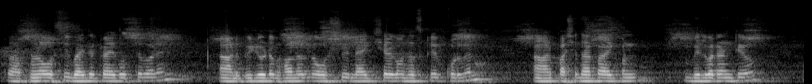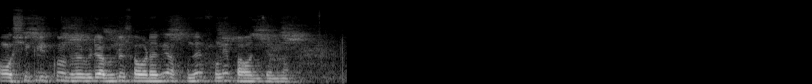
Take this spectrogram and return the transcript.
তো আপনারা অবশ্যই বাড়িতে ট্রাই করতে পারেন। আর ভিডিওটা ভালো লাগলে অবশ্যই লাইক শেয়ার এবং সাবস্ক্রাইব করবেন। আর পাশে থাকা আইকন বেল বাটনটিও অবশ্যই ক্লিক করুন। ভিডিও আপলোড সবার আগে আপনাদের ফোনে পাওয়ার জন্য।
